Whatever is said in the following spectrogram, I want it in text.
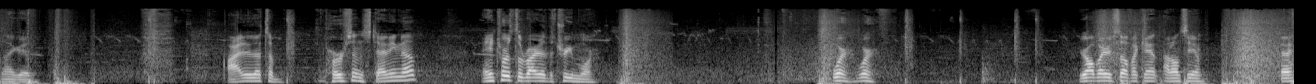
Not good. Either that's a person standing up, aim towards the right of the tree more. Where? Where? You're all by yourself. I can't. I don't see him. Okay.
